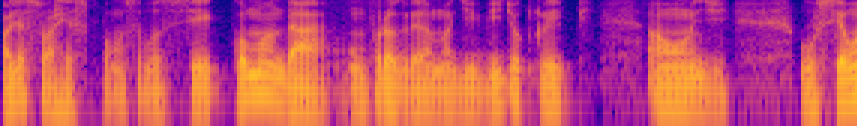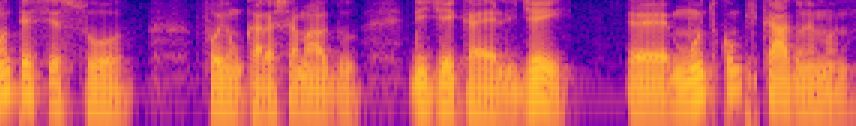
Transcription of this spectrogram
olha só a responsa, você comandar um programa de videoclipe onde o seu antecessor foi um cara chamado DJ KLJ, é muito complicado, né, mano?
